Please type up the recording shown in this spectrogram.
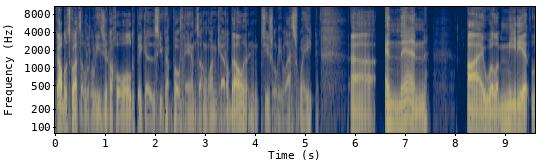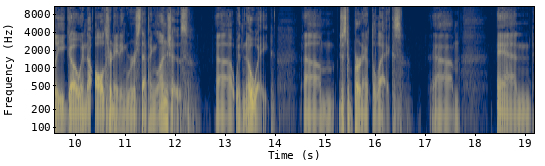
goblet squat's a little easier to hold because you've got both hands on one kettlebell and it's usually less weight. Uh, and then I will immediately go into alternating rear stepping lunges uh, with no weight um, just to burn out the legs. Um, and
